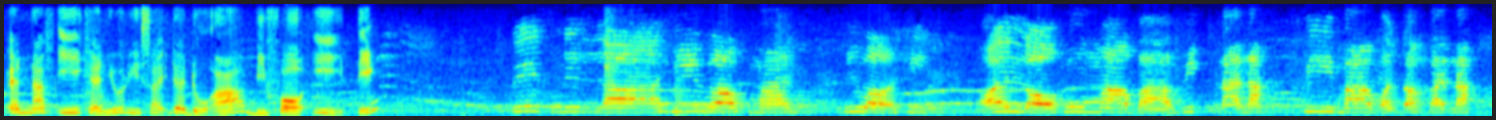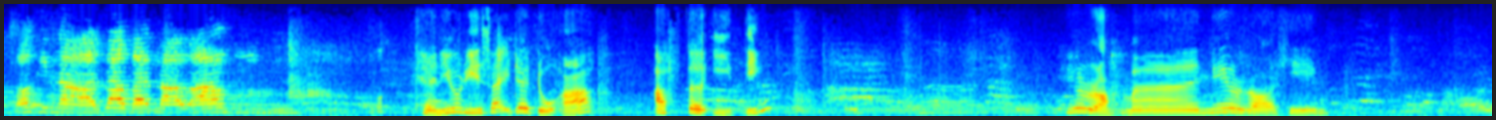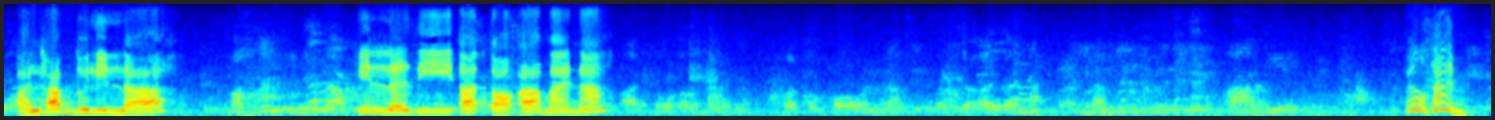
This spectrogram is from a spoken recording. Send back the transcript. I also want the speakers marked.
Speaker 1: And Nafi, can you recite the doa before eating?
Speaker 2: Bismillahirrahmanirrahim. Allahumma barik lana fima wadakana wa qina azabannar. Amin.
Speaker 1: Can you recite the doa after eating? Bismillahirrahmanirrahim. Alhamdulillah.
Speaker 2: Alhamdulillah.
Speaker 1: Hilladhi ata'amana. Well done.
